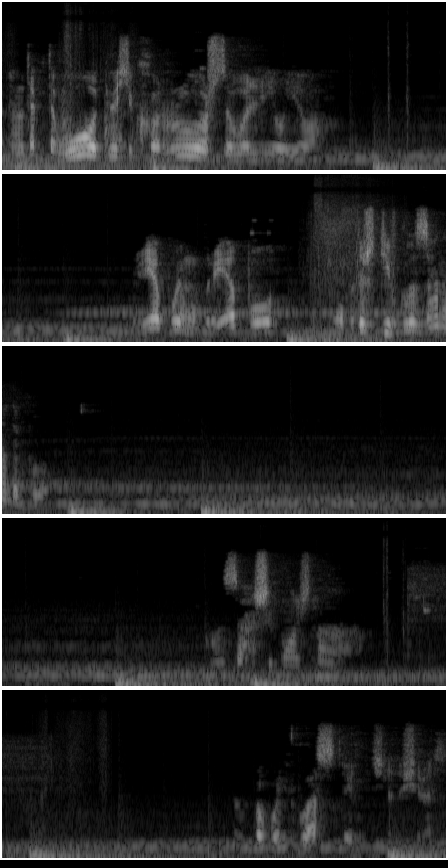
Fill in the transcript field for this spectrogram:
Ну так-то... О, песик хорош, завалил его. Репу ему, репу. О, подожди, в глаза надо было. В глаза же можно. Попробовать в глаз стрельнуть в следующий раз.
